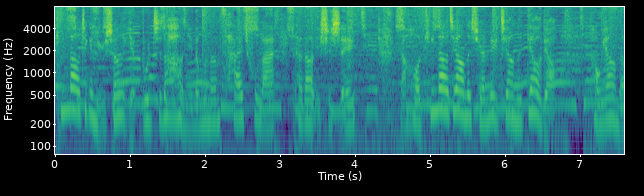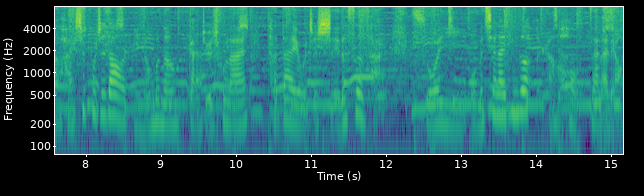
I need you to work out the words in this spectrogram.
听到这个女生，也不知道你能不能猜出来她到底是谁。然后听到这样的旋律，这样的调调，同样的还是不知道你能不能感觉出来它带有着谁的色彩。所以我们先来听歌，然后再来聊。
